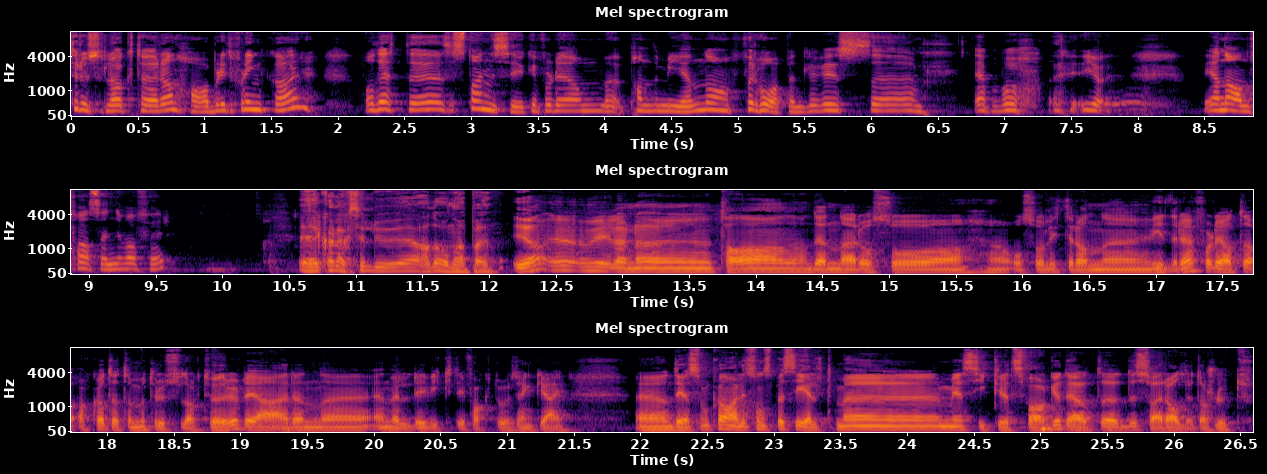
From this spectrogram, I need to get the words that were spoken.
Trusselaktørene har blitt flinkere. Og dette stanser ikke for det om pandemien nå forhåpentligvis eh, er på, i en annen fase enn det var før. Eh, Karl Aksel, du eh, hadde hånda oppe. Ja, jeg vil gjerne ta den der også, også litt videre. For akkurat dette med trusselaktører det er en, en, veldig viktig faktor, tenker jeg. Eh, det som kan være litt sånn spesielt med, med sikkerhetsfaget, det er at det dessverre aldri tar slutt.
